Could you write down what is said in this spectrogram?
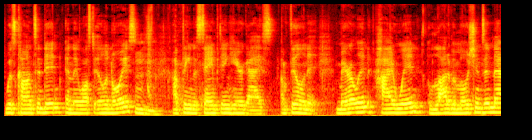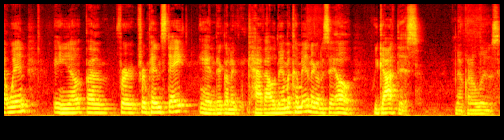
Wisconsin did, and they lost to Illinois. I'm thinking the same thing here, guys. I'm feeling it. Maryland, high win, a lot of emotions in that win. You know, um, for for Penn State, and they're going to have Alabama come in. They're going to say, "Oh, we got this." They're to lose.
